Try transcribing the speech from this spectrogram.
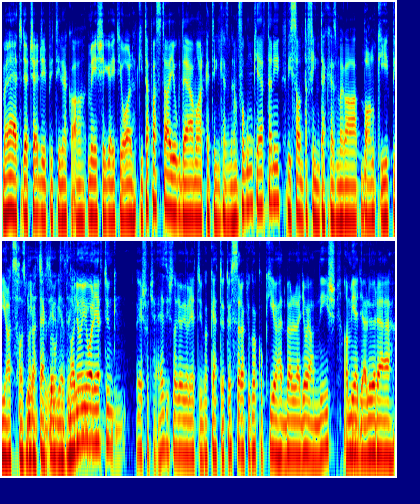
mert lehet, hogy a ChatGPT-nek a mélységeit jól kitapasztaljuk, de a marketinghez nem fogunk érteni, viszont a fintekhez, meg a banki piachoz, a meg a technológiához nagyon jól értünk, mm és hogyha ez is nagyon jól értünk, a kettőt összerakjuk, akkor kijöhet belőle egy olyan nis, ami egyelőre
